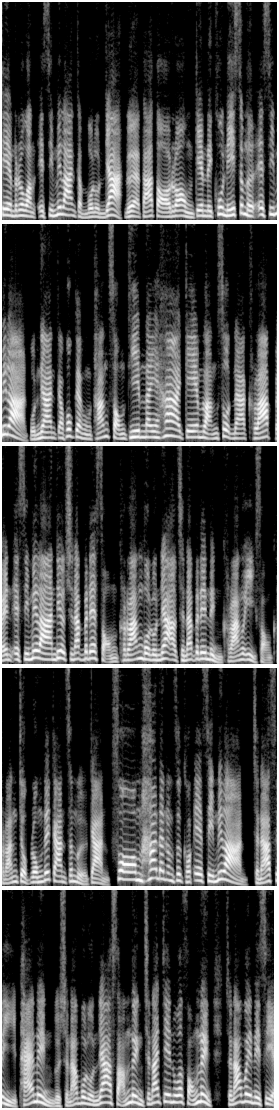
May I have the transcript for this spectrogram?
เกมระหว่างเอซิมิลานกับโบโลญญาด้วยอัตราต่อรองเกมในคู่นี้เสมอเอซิมิลานผลงานการพบกันของทั้ง 2 ทีมใน 5เกมหลังสุดนะครับ เป็นเอซิมิลานที่เอาชนะไปได้ 2 ครั้งโบโลญญาเอาชนะไปได้ 1 ครั้งและอีก 2 ครั้งจบลงด้วยการเสมอกัน ฟอร์ม5นัดหลังสุดของเอซิมิลาน ชนะ 4 แพ้ 1 โดยชนะโบโลญญา3-1 ชนะเจนัว2-1 ชนะเวเนเซีย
